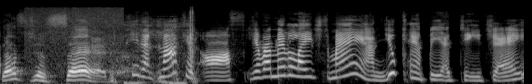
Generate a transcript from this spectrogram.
That's just sad. Peter, knock it off. You're a middle-aged man. You can't be a DJ.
